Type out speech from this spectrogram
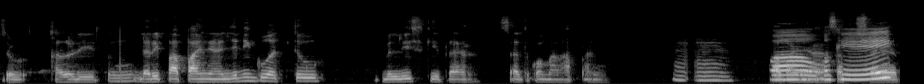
Coba kalau dihitung dari papanya aja nih gua tuh beli sekitar 1,8. Mm-mm. Papanya Wow, oke. set.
